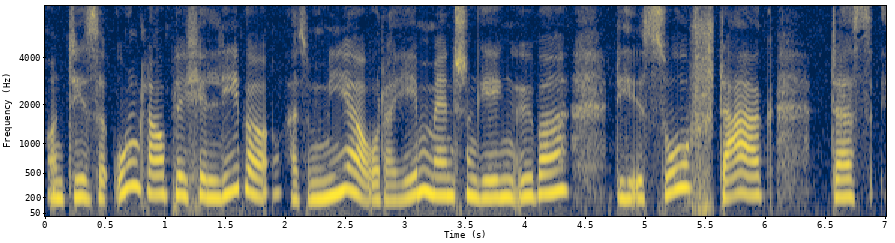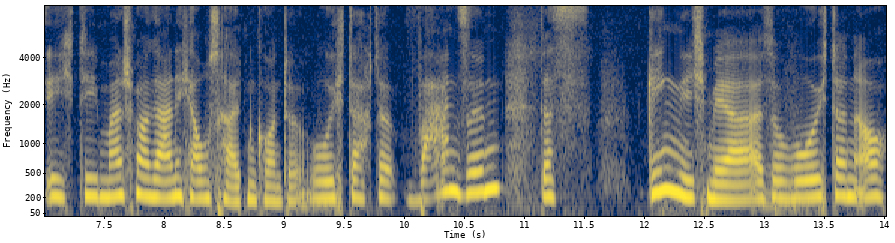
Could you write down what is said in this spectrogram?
Und diese unglaubliche Liebe, also mir oder jedem Menschen gegenüber, die ist so stark, dass ich die manchmal gar nicht aushalten konnte. Wo ich dachte, Wahnsinn, das ging nicht mehr. Also wo ich dann auch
